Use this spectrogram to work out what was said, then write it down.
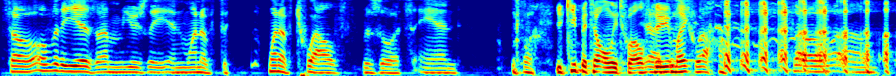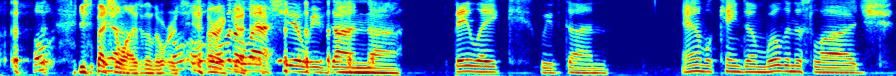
so over the years, I'm usually in one of the one of twelve resorts, and You keep it to only twelve, yeah, do you, Mike? 12. so um, oh, You specialize, yeah. in other words. O- o- All right, over the last year, we've done uh, Bay Lake, we've done Animal Kingdom, Wilderness Lodge,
